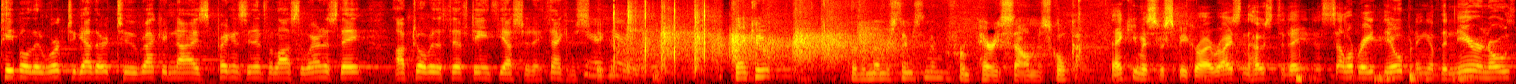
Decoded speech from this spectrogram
people that worked together to recognize Pregnancy and Infant Loss Awareness Day, October the 15th, yesterday. Thank you, Mr. Here, Speaker. here. Thank you. Further member statements, the member from Parry Sound, Muskoka. Thank you, Mr. Speaker. I rise in the House today to celebrate the opening of the Near North,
